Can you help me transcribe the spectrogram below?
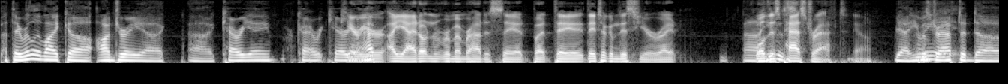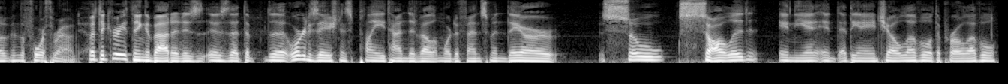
but they really like uh, Andre uh, uh, Carrier or Car- Carrier. Carrier. Uh, yeah, I don't remember how to say it, but they they took him this year, right? Uh, well, this was- past draft. Yeah. Yeah, he I was mean, drafted uh, in the fourth round. But the great thing about it is is that the the organization has plenty of time to develop more defensemen. They are so solid in the in, at the NHL level, at the pro level,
